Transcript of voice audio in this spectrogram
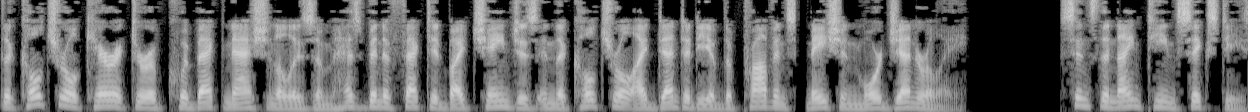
The cultural character of Quebec nationalism has been affected by changes in the cultural identity of the province, nation more generally. Since the 1960s,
